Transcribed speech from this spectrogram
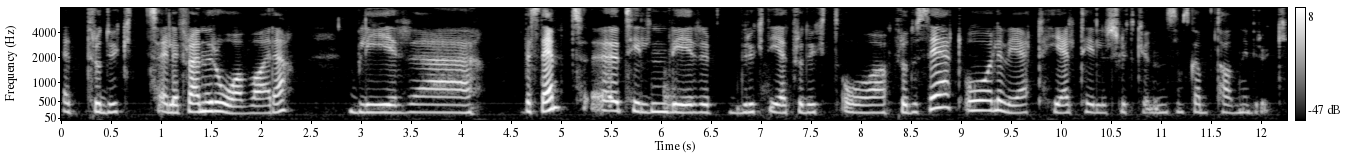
et produkt eller fra en råvare blir uh, bestemt eh, til den blir brukt i et produkt og produsert og levert helt til sluttkunden som skal ta den i bruk.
